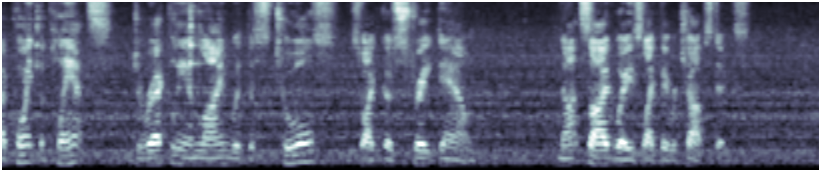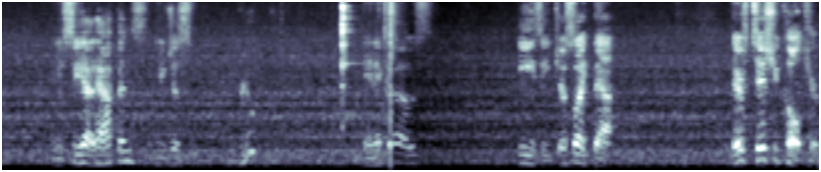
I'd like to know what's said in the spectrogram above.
I point the plants directly in line with the tools so I can go straight down, not sideways like they were chopsticks. And you see how it happens? You just, bloop, and it goes. Easy, just like that. There's tissue culture.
